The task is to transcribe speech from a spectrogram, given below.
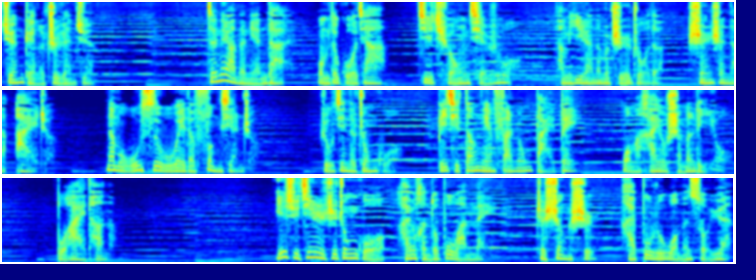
捐给了志愿军。在那样的年代，我们的国家。既穷且弱，他们依然那么执着的、深深的爱着，那么无私无畏的奉献着。如今的中国，比起当年繁荣百倍，我们还有什么理由不爱他呢？也许今日之中国还有很多不完美，这盛世还不如我们所愿，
